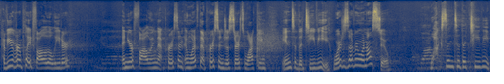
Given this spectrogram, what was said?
Have you ever played follow the leader? And you're following that person, and what if that person just starts walking into the TV? Where does everyone else do? Walks into the TV.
